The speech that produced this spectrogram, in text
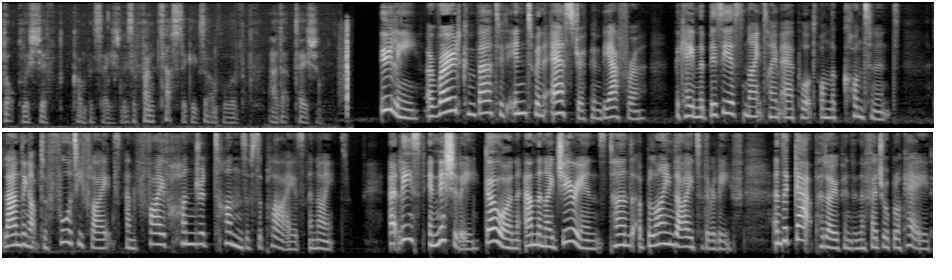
Doppler shift compensation. It's a fantastic example of adaptation. Uli, a road converted into an airstrip in Biafra, became the busiest nighttime airport on the continent, landing up to 40 flights and 500 tons of supplies a night. At least initially, Gowon and the Nigerians turned a blind eye to the relief, and a gap had opened in the federal blockade,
